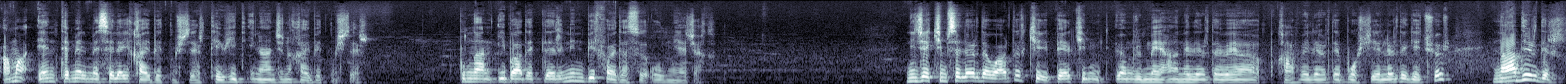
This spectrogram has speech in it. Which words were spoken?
Ama en temel meseleyi kaybetmişler. Tevhid inancını kaybetmişler. Bunların ibadetlerinin bir faydası olmayacak. Nice kimseler de vardır ki belki ömrü meyhanelerde veya kahvelerde, boş yerlerde geçiyor. Nadirdir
